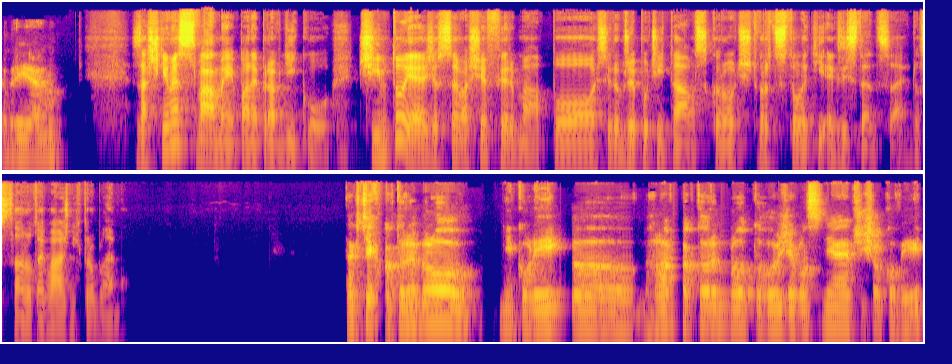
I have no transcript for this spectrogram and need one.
Dobrý den. Začněme s vámi, pane Pravdíku. Čím to je, že se vaše firma po, jestli dobře počítám, skoro čtvrtstoletí existence dostala do tak vážných problémů? Tak těch faktorů bylo několik. Eh, hlavní faktor bylo to, že vlastně přišel covid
